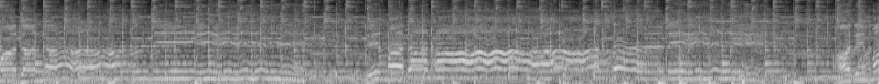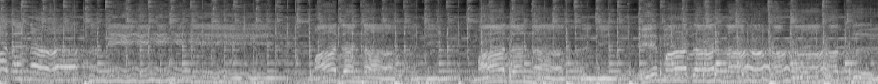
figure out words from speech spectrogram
મારા નાથને, એ મારા નાથને, અરે મારા નાથને મારા નાથને મારા નાથને, એ મારા નાથને.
